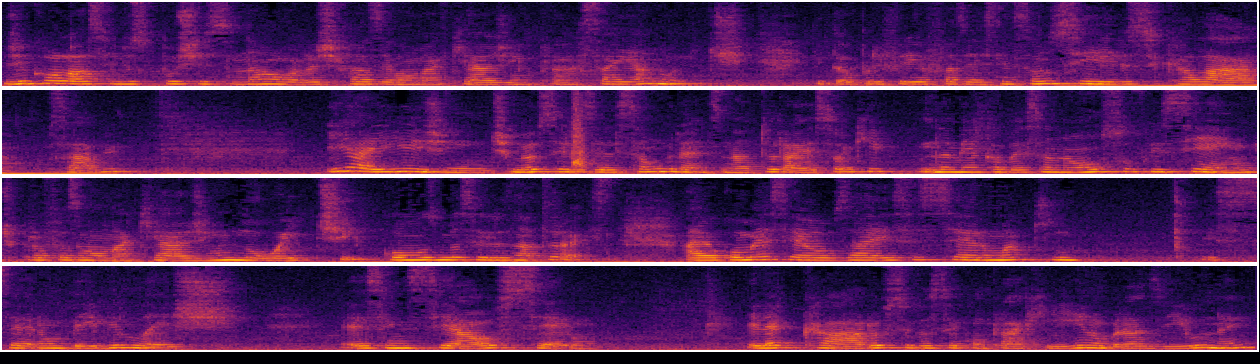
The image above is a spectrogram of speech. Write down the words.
de colar cílios postiços na hora de fazer uma maquiagem pra sair à noite. Então eu preferia fazer a extensão de cílios, ficar lá, sabe? E aí, gente, meus cílios, eles são grandes, naturais, só que na minha cabeça não o suficiente pra fazer uma maquiagem noite com os meus cílios naturais. Aí eu comecei a usar esse sérum aqui, esse sérum Baby Lash, Essencial Sérum. Ele é caro se você comprar aqui no Brasil, né?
